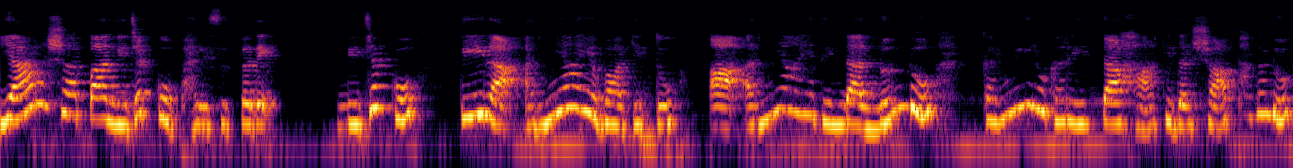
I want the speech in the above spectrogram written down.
ಯಾರ ಶಾಪ ನಿಜಕ್ಕೂ ಫಲಿಸುತ್ತದೆ. ನಿಜಕ್ಕೂ ತೀರಾ ಅನ್ಯಾಯವಾಗಿದ್ದು, ಆ ಅನ್ಯಾಯದಿಂದ ನೊಂದು ಕಣ್ಣೀರು ಕಣ್ಣೀರುಗರೆಯುತ್ತಾ ಹಾಕಿದ ಶಾಪಗಳು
